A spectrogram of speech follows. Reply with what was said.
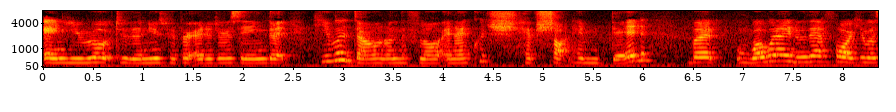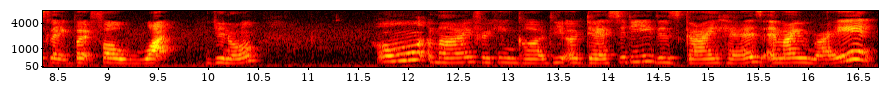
and he wrote to the newspaper editor saying that he was down on the floor and i could sh- have shot him dead but what would i do that for? He was like but for what? You know? Oh my freaking god the audacity this guy has am i right?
